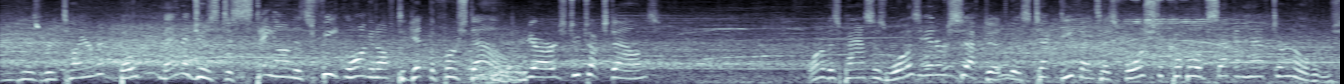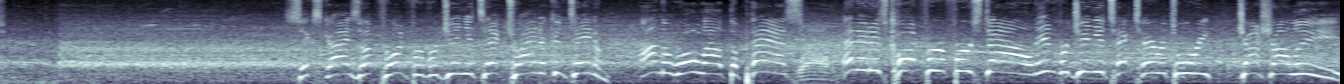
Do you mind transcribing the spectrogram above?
In his retirement, Bowden manages to stay on his feet long enough to get the first down. Yards, two touchdowns. One of his passes was intercepted. This Tech defense has forced a couple of second half turnovers. Six guys up front for Virginia Tech trying to contain him. On the rollout, the pass, Wow. and it is caught for a first down in Virginia Tech territory. Josh Ali.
